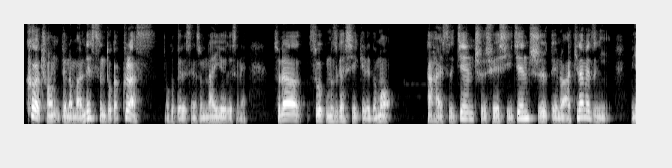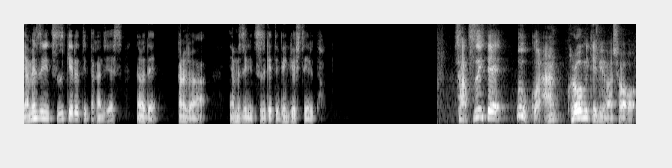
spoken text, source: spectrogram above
課程というのは、まあ、レッスンとかクラスのことですね。その内容ですね。それはすごく難しいけれども、他还是坚持学習。堅持というのは諦めずに、やめずに続けるといった感じです。なので、彼女はやめずに続けて勉強していると。さあ、続いて、ブークワン。これを見てみましょ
